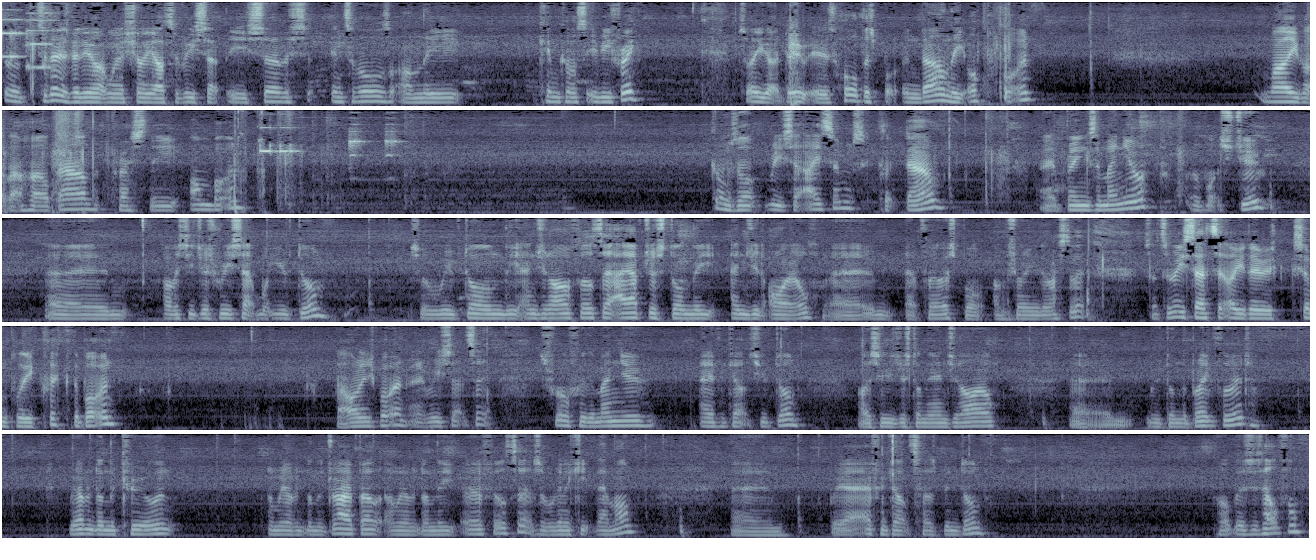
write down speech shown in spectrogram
So today's video I'm going to show you how to reset the service intervals on the Kymco CV3. So all you got to do is hold this button down, the up button. While you've got that held down, press the on button. Comes up, reset items, click down. It brings the menu up of what's due. Um, obviously just reset what you've done so we've done the engine oil filter. I have just done the engine oil um, at first, but I'm showing you the rest of it. So to reset it, all you do is simply click the button, that orange button, and it resets it. Scroll through the menu, anything else you've done. Obviously you've just done the engine oil. Um, we've done the brake fluid. We haven't done the coolant, and we haven't done the drive belt, and we haven't done the air filter, so we're going to keep them on. Um, but yeah, everything else has been done. Hope this is helpful.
